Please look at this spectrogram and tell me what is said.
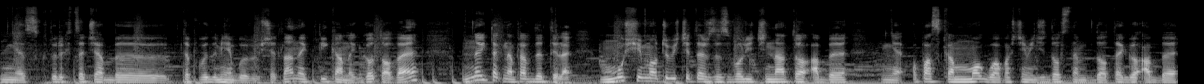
mm, z których chcecie, aby te powiadomienia były wyświetlane. Klikamy gotowe. No i tak naprawdę tyle. Musimy oczywiście też zezwolić na to, aby nie, opaska mogła właśnie mieć dostęp do tego, aby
